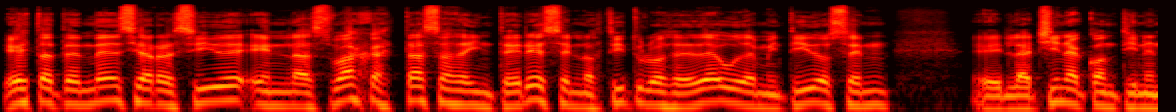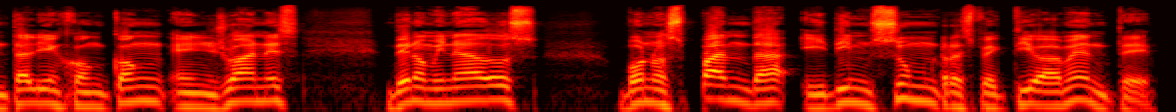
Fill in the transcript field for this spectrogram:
esta tendencia reside en las bajas tasas de interés en los títulos de deuda emitidos en eh, la China continental y en Hong Kong en yuanes, denominados bonos panda y dim sum respectivamente.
